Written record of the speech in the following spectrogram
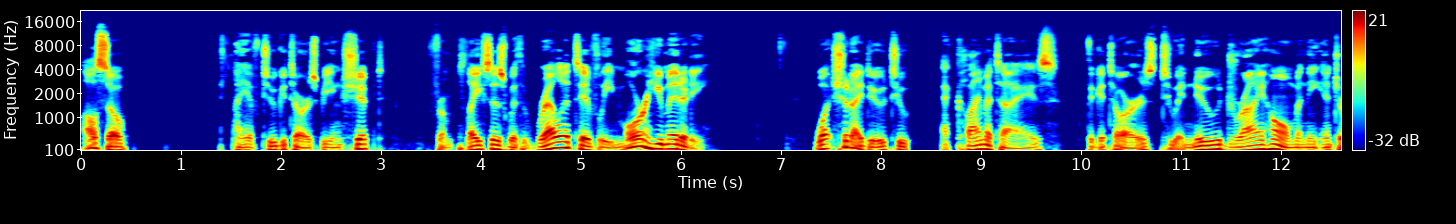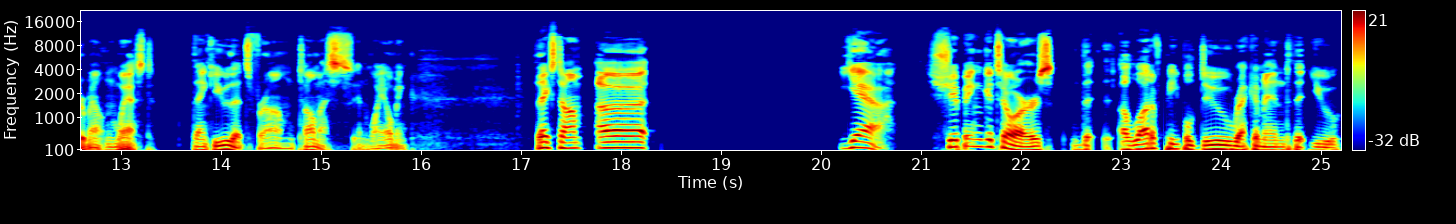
Also, I have two guitars being shipped from places with relatively more humidity. What should I do to acclimatize the guitars to a new dry home in the Intermountain West? Thank you. That's from Thomas in Wyoming. Thanks, Tom. Uh, yeah, shipping guitars. The, a lot of people do recommend that you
